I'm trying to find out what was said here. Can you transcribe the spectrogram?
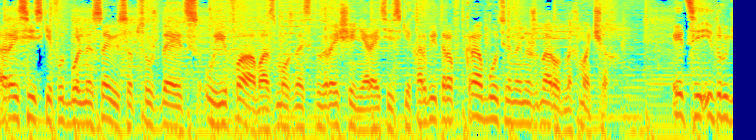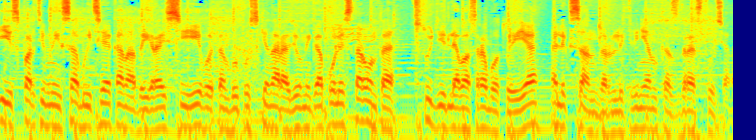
Российский футбольный союз обсуждает с УЕФА возможность возвращения российских арбитров к работе на международных матчах. Эти и другие спортивные события Канады и России в этом выпуске на радио Мегаполис Торонто. В студии для вас работаю я, Александр Литвиненко. Здравствуйте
